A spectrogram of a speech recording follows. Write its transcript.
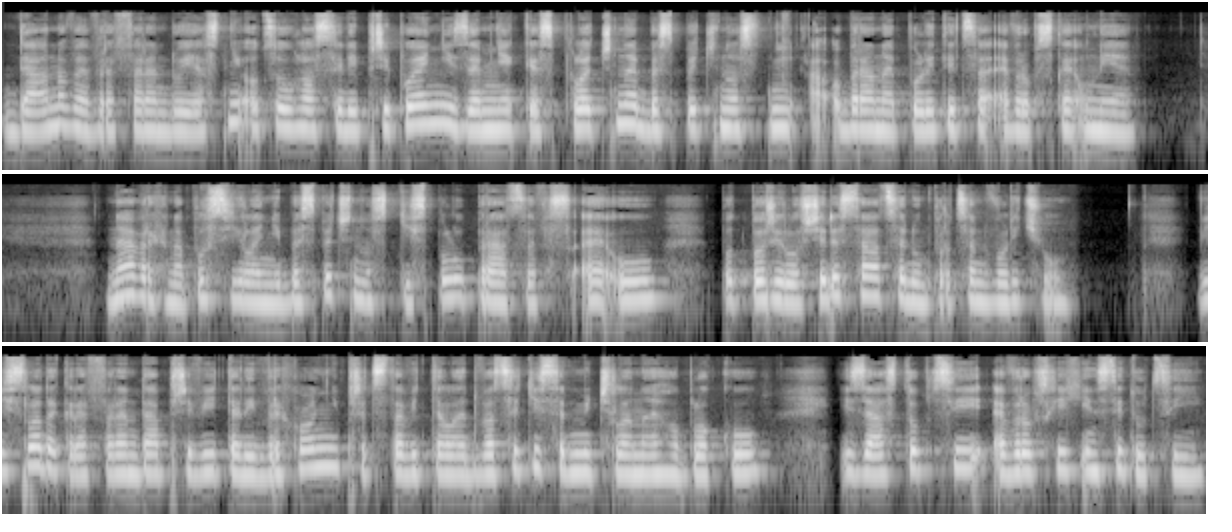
Dánové v referendu jasně odsouhlasili připojení země ke společné bezpečnostní a obrané politice Evropské unie. Návrh na posílení bezpečnosti spolupráce s EU podpořilo 67% voličů. Výsledek referenda přivítali vrcholní představitelé 27 členého bloku i zástupci evropských institucí,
